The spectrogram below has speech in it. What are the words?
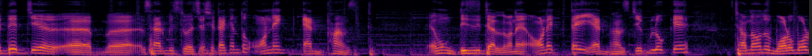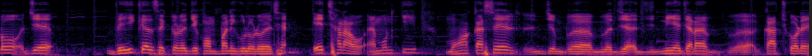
এদের যে সার্ভিস রয়েছে, সেটা কিন্তু অনেক অ্যাডভান্সড এবং ডিজিটাল মানে অনেকটাই অ্যাডভান্স যেগুলোকে সাধারণত বড় বড় যে ভেহিক্যাল সেক্টরের যে কোম্পানিগুলো রয়েছে, এছাড়াও এমনকি মহাকাশের নিয়ে যারা, কাজ করে,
